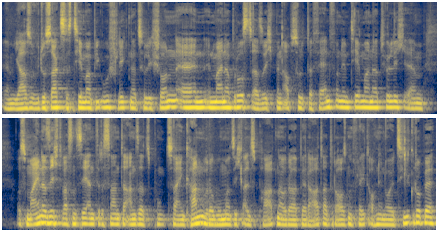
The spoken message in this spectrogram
Ähm, ja, so wie du sagst, das Thema BU schlägt natürlich schon äh, in, in, meiner Brust. Also ich bin absoluter Fan von dem Thema natürlich. Ähm, aus meiner Sicht, was ein sehr interessanter Ansatzpunkt sein kann oder wo man sich als Partner oder Berater draußen vielleicht auch eine neue Zielgruppe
